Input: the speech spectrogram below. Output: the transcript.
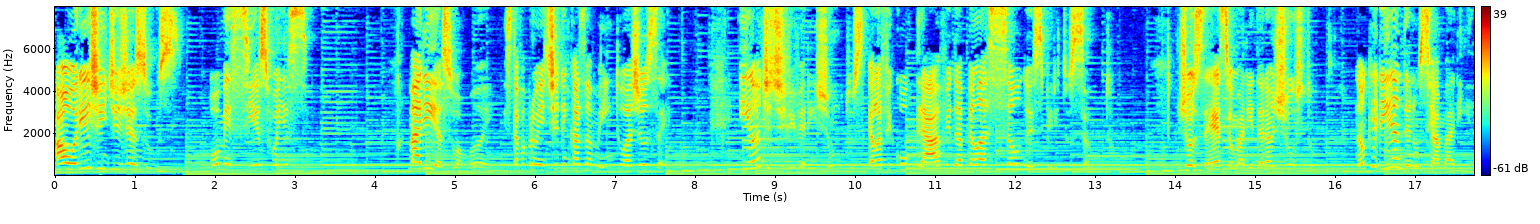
A origem de Jesus o Messias foi assim. Maria, sua mãe, estava prometida em casamento a José. E antes de viverem juntos, ela ficou grávida pela ação do Espírito Santo. José, seu marido, era justo, não queria denunciar Maria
